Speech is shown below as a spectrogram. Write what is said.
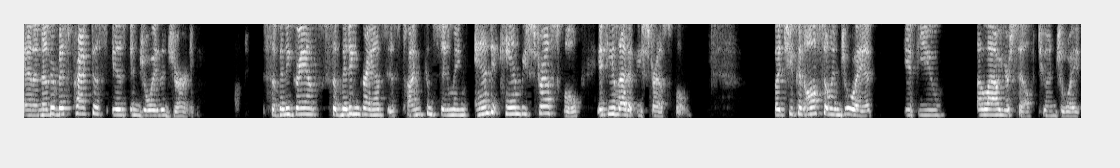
And another best practice is enjoy the journey. Submitting grants, submitting grants is time consuming and it can be stressful if you let it be stressful. But you can also enjoy it if you allow yourself to enjoy it,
